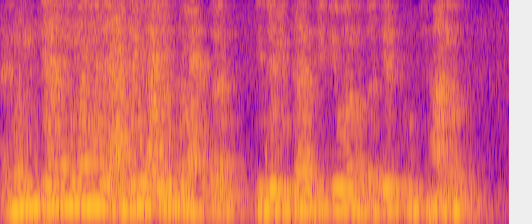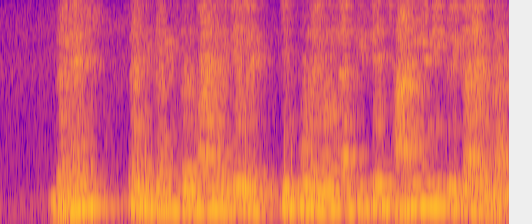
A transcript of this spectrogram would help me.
आणि म्हणून त्या जीवनामध्ये आजही जावंसं वाटतं की जे विद्यार्थी जीवन होतं ते खूप छान होतं. गणेश त्या ठिकाणी जर बाहेर गेले की पुढे येऊन अतिशय छान मिमिक्री करायचा.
